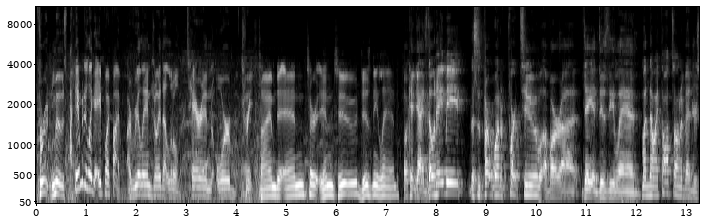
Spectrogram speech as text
fruit mousse. I think I'm gonna do like an 8.5. I really enjoyed that little Terran orb treat. It's time to enter into Disneyland. Okay, guys, don't hate me. This is part one of part two of our uh, day at Disneyland. But now, my thoughts on Avengers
